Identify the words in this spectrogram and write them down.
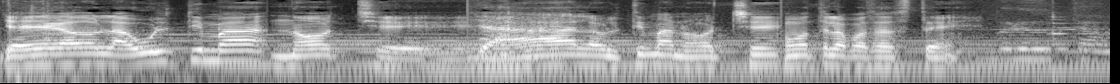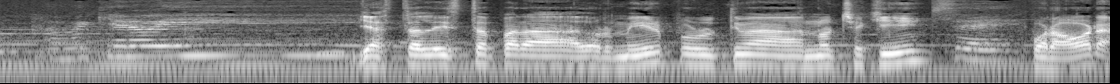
Ya ha llegado la última noche. Ya, la última noche. ¿Cómo te la pasaste? Bruto. ¿Ya está lista para dormir por última noche aquí? Sí. Por ahora.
